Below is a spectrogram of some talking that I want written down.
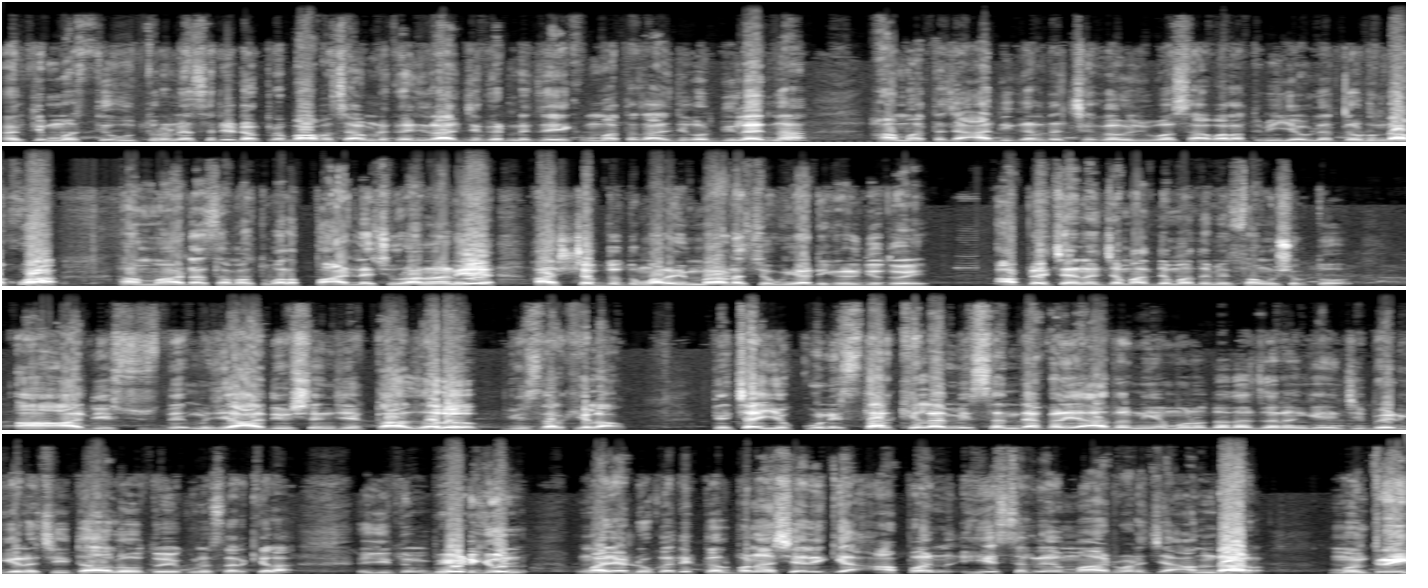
आणि ती मस्ती उतरवण्यासाठी डॉक्टर बाबासाहेब आंबेडकरांनी राज्य घटनेचं एक मताचा अधिकार दिलाय ना हा मताच्या अधिकाराने छगन भुजबळ साहेबाला तुम्ही एवढ्या लढून दाखवा. हा मराठा समाज तुम्हाला पाडल्याशिवाय राहणार नाही हा शब्द तुम्हाला मी मराठा शिवून या ठिकाणी देतोय. आपल्या चॅनलच्या माध्यमातून मी सांगू शकतो आ- म्हणजे अधिवेशन जे काल झालं वीस तारखेला त्याच्या एकोणीस तारखेला मी संध्याकाळी आदरणीय मनोदादा जरंगे यांची भेट घेण्याची इथं आलो होतो एकोणीस तारखेला. इथून भेट घेऊन माझ्या डोक्यात एक कल्पना अशी आली की आपण हे सगळे मराठवाड्याचे आमदार मंत्री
